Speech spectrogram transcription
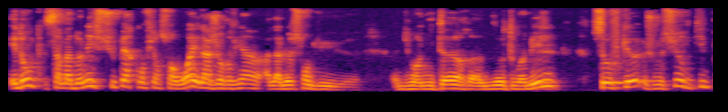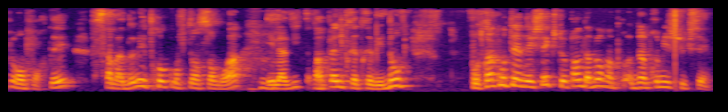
Et donc, ça m'a donné super confiance en moi. Et là, je reviens à la leçon du, du moniteur d'automobile. Sauf que je me suis un petit peu emporté. Ça m'a donné trop confiance en moi. Et la vie te rappelle très très vite. Donc, pour te raconter un échec, je te parle d'abord d'un premier succès.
